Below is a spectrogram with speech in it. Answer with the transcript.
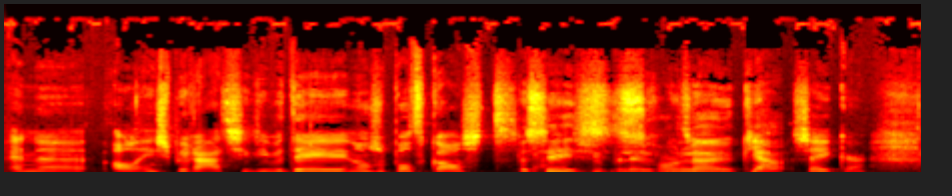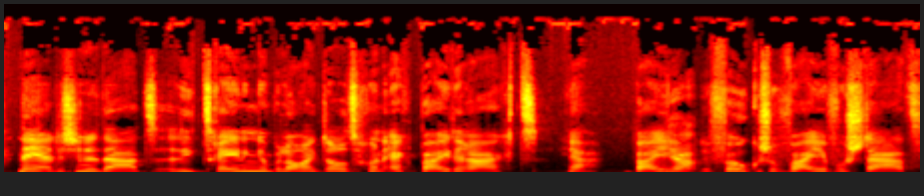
en eh, alle inspiratie die we delen in onze podcast. Precies, Ja, het is superleuk gewoon natuurlijk. leuk, ja. zeker. Nee, ja, dus inderdaad, die trainingen belangrijk dat het gewoon echt bijdraagt ja, bij Ja. de focus of waar je voor staat.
